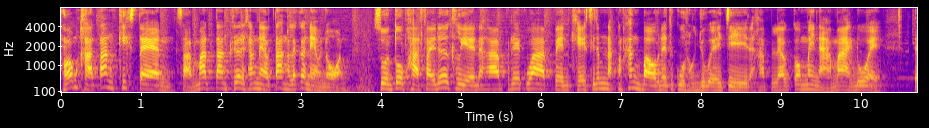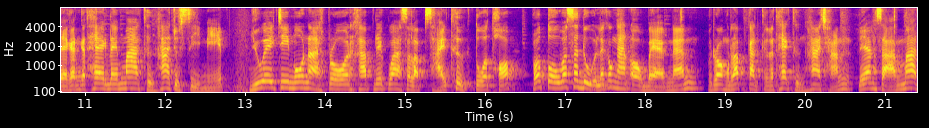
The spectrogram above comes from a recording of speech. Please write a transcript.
พร้อมขาตั้ง Kickstand สามารถตั้งเครื่องทั้งแนวตั้งและก็แนวนอน ส่วนตัว Pathfinder Clear นะครับ เรียกว่าเป็นเคสที่น้ำหนักค่อนข้างเบาในตระกูลของ UAG นะครับแล้วก็ไม่หนามากด้วยแต่กันกระแทกได้มากถึง 5.4 เมตร UAG Monash Pro นะครับเรียกว่าสลับสายถึกตัวท็อป เพราะตัววัสดุและก็งานออกแบบนั้น รองรับการกระแทกถึง 5 ชั้น และยังสามารถ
